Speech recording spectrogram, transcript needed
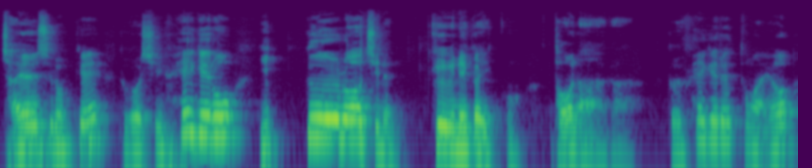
자연스럽게 그것이 회개로 이끌어지는 그 은혜가 있고 더 나아가 그 회개를 통하여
